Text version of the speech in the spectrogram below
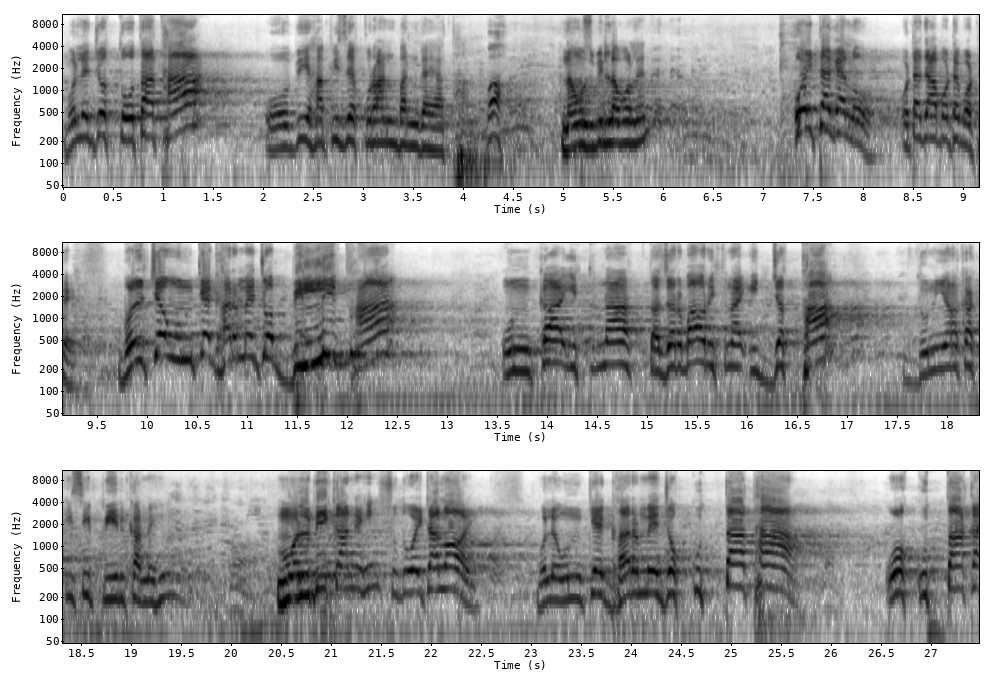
बोले जो तोता था वो भी हाफिज कुरान बन गया था বাহ नाउजबिल्ला बोलें ওইটা গেল ওটা যা বটে বটে বলছে उनके घर में जो बिल्ली था उनका इतना तजर्बा और इतना इज्जत था दुनिया का किसी पीर का नहीं मौलवी का नहीं शुद्ध ওইটা লয় बोले उनके घर में जो कुत्ता था वो कुत्ता का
